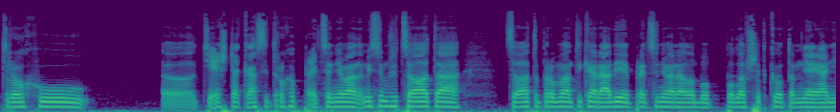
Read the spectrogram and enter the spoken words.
trochu uh, tiež tak asi trocha preceňovaná. Myslím, že celá tá, celá tá problematika rády je preceňovaná, lebo podľa všetkého tam nie je ani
